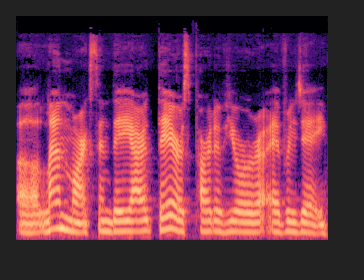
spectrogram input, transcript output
uh, landmarks and they are there as part of your everyday.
